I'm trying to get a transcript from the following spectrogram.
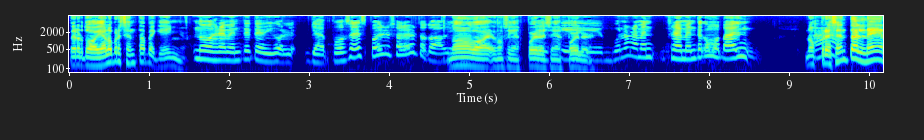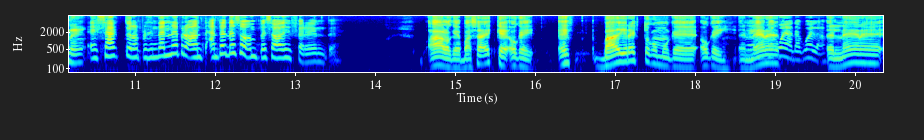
Pero todavía lo presenta pequeño. No, realmente te digo, ya puedo ser spoiler alert o todavía. No, no, todavía- no, sin spoiler, sin Porque, spoiler. Bueno, realmente, realmente como tal, Nos ah. presenta el nene. exacto, nos presentan, pero an- antes de eso empezaba diferente. Ah, lo que pasa es que, ok, es, va directo como que, ok, el ¿Te nene, acuerdas? ¿Te acuerdas? el nene,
